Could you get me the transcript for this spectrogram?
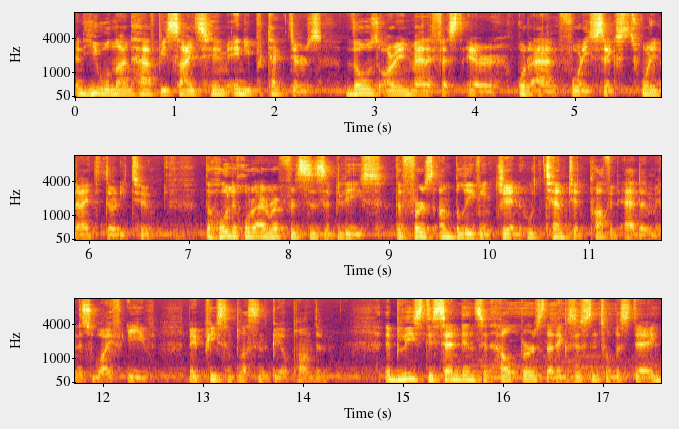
and he will not have besides him any protectors. Those are in manifest error. Quran 46 29 32. The Holy Quran references Iblis, the first unbelieving jinn who tempted Prophet Adam and his wife Eve. May peace and blessings be upon them. Iblis' descendants and helpers that exist until this day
